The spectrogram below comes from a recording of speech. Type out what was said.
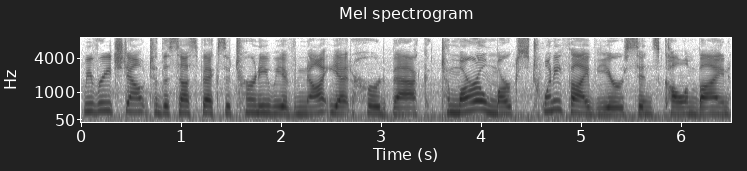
We reached out to the suspect's attorney. We have not yet heard back. Tomorrow marks 25 years since Columbine.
